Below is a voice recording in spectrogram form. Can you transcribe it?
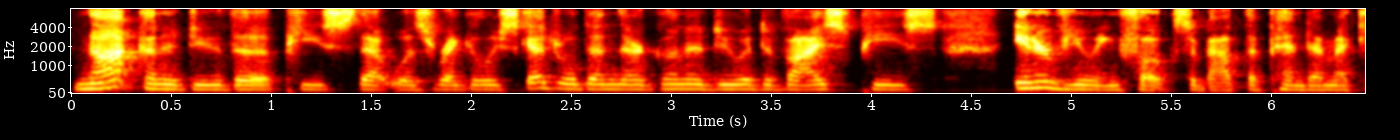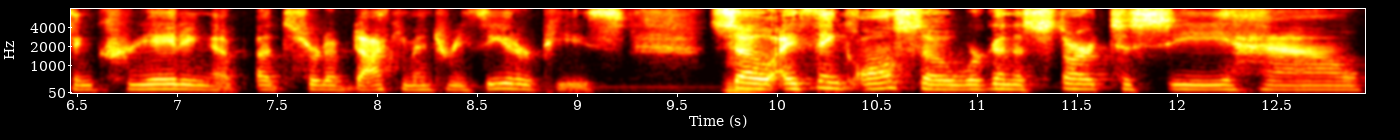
not going to do the piece that was regularly scheduled, and they're going to do a devised piece interviewing folks about the pandemic and creating a, a sort of documentary theater piece. So mm. I think also we're going to start to see how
